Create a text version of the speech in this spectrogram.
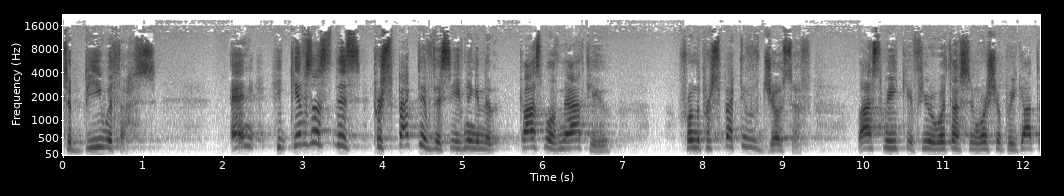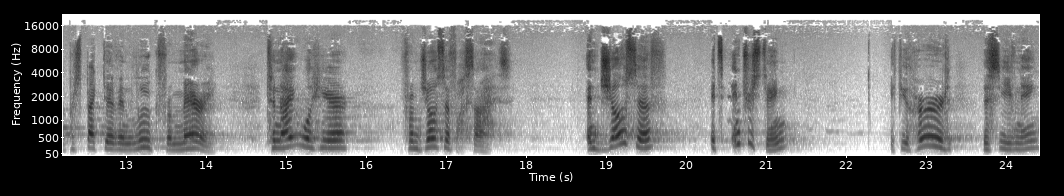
to be with us. And He gives us this perspective this evening in the Gospel of Matthew from the perspective of Joseph. Last week, if you were with us in worship, we got the perspective in Luke from Mary. Tonight, we'll hear from Joseph's eyes. And Joseph, it's interesting, if you heard this evening,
